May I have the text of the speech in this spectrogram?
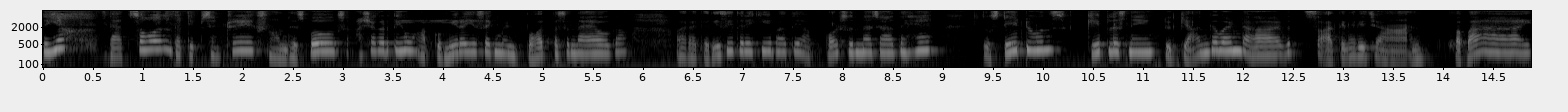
तो yeah that's all the tips and tricks from this books आशा करती हूँ आपको मेरा ये सेगमेंट बहुत पसंद आया होगा। और अगर इसी तरह की बातें आप और सुनना चाहते हैं तो stay tunes keep listening to ज्ञान का भंडार विद स्वाति मेरी जान बाय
